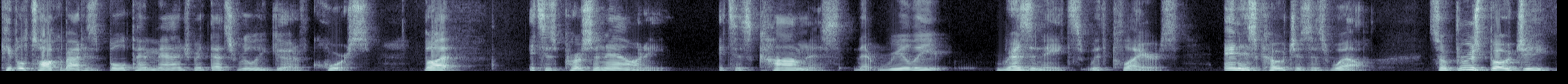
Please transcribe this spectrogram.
People talk about his bullpen management. That's really good, of course. But it's his personality, it's his calmness that really resonates with players and his coaches as well. So, Bruce Bochy,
